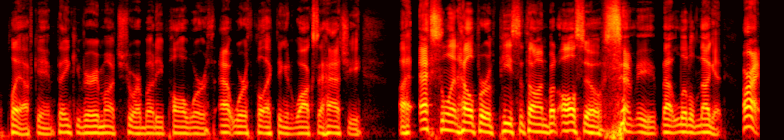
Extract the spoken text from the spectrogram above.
a playoff game. Thank you very much to our buddy Paul Worth at Worth Collecting in Waxahachie. An excellent helper of Peaceathon, but also sent me that little nugget. All right,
